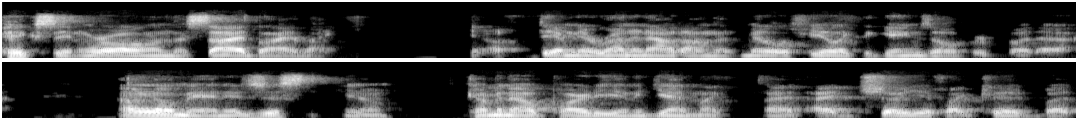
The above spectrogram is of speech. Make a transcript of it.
picks it, and we're all on the sideline, like, you know, damn near running out on the middle of the field like the game's over. But uh, I don't know, man. It's just, you know, coming out party. And again, like I, would show you if I could, but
